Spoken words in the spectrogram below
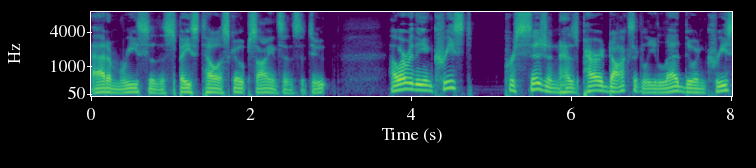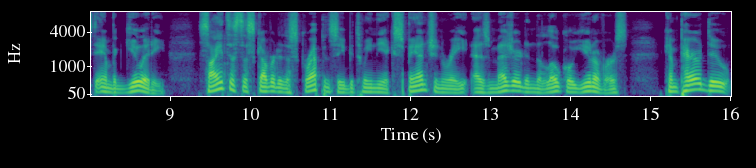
Adam Riess of the Space Telescope Science Institute. However, the increased precision has paradoxically led to increased ambiguity. Scientists discovered a discrepancy between the expansion rate as measured in the local universe compared to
